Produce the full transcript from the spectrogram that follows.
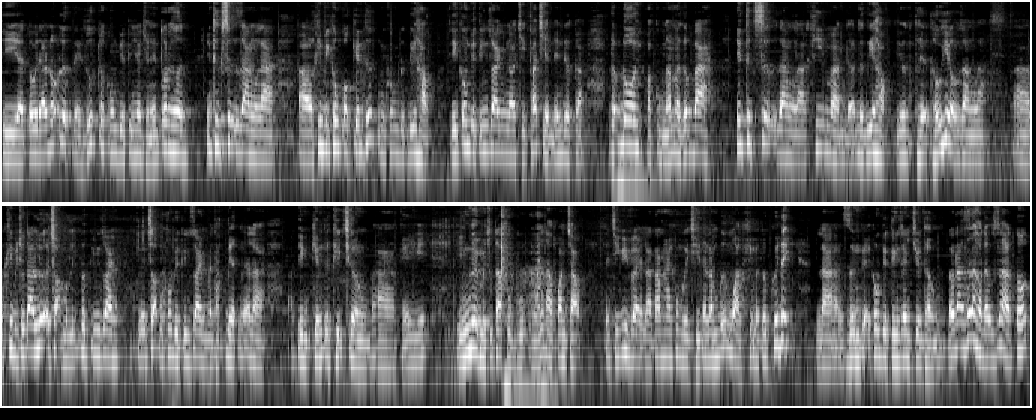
thì à, tôi đã nỗ lực để giúp cho công việc kinh doanh trở nên tốt hơn. Nhưng thực sự rằng là à, khi mình không có kiến thức mình không được đi học thì công việc kinh doanh nó chỉ phát triển lên được à, gấp đôi hoặc cùng lắm là gấp ba. Nhưng thực sự rằng là khi mà được đi học thì thấu hiểu rằng là à, khi mà chúng ta lựa chọn một lĩnh vực kinh doanh lựa chọn một công việc kinh doanh và đặc biệt nữa là à, tìm kiếm được thị trường và cái, cái người mà chúng ta phục vụ nó rất là quan trọng nên chính vì vậy là năm 2019 là năm bước ngoặt khi mà tôi quyết định là dừng cái công việc kinh doanh truyền thống. Nó đang rất là hoạt động rất là tốt.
